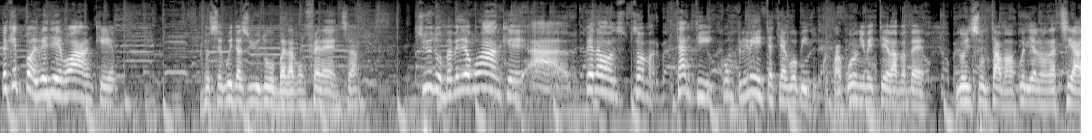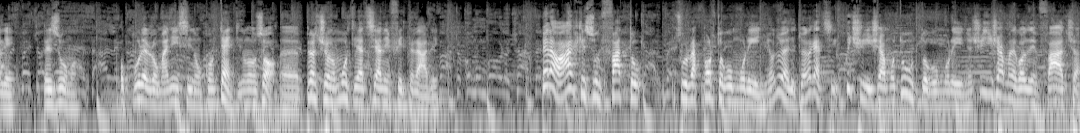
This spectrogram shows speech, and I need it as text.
Perché poi vedevo anche, l'ho seguita su YouTube la conferenza, su YouTube vedevo anche, ah, però insomma, tanti complimenti a Tiago Pinto. Qualcuno gli metteva, vabbè, lo insultava, ma quelli erano razziali, presumo. oppure romanisti non contenti, non lo so, eh, però c'erano molti laziali infiltrati. Però anche sul fatto, sul rapporto con Mourinho, lui ha detto ragazzi, qui ci diciamo tutto con Mourinho, ci diciamo le cose in faccia,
